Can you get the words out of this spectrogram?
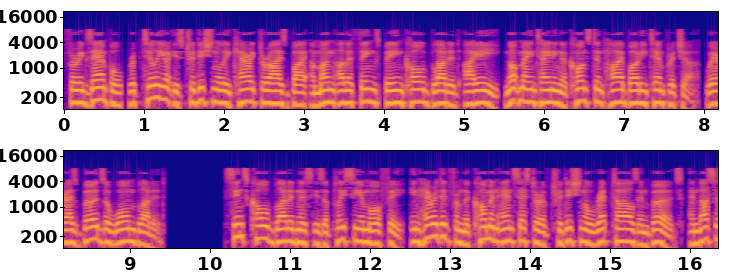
For example, Reptilia is traditionally characterized by among other things being cold-blooded i.e., not maintaining a constant high body temperature, whereas birds are warm-blooded. Since cold-bloodedness is a plesiomorphy, inherited from the common ancestor of traditional reptiles and birds, and thus a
